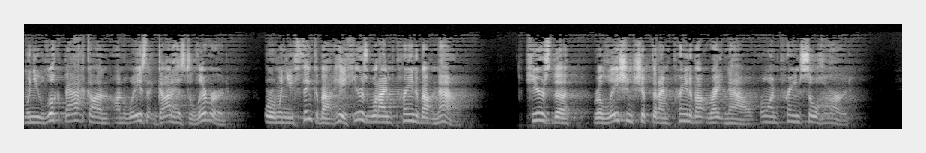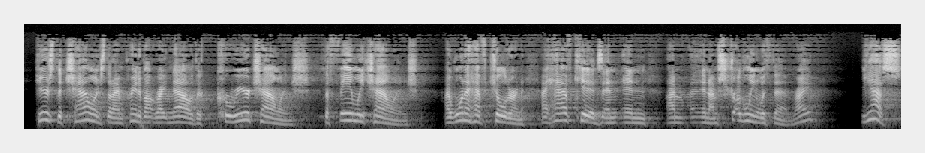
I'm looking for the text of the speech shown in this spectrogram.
When you look back on, on ways that God has delivered, or when you think about, hey, here's what I'm praying about now, here's the relationship that I'm praying about right now. Oh, I'm praying so hard. Here's the challenge that I'm praying about right now the career challenge, the family challenge. I want to have children. I have kids, and, and, I'm, and I'm struggling with them, right? Yes,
